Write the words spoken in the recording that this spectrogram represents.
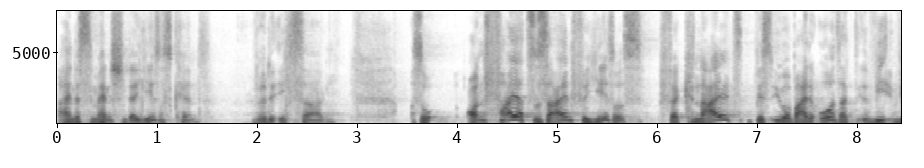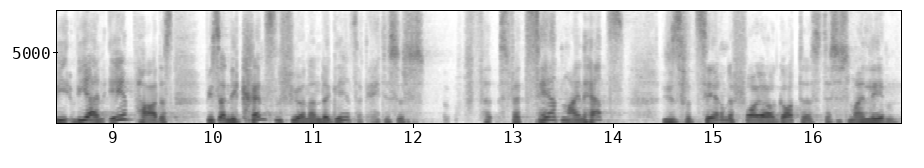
eines Menschen, der Jesus kennt, würde ich sagen. So, on fire zu sein für Jesus, verknallt bis über beide Ohren, sagt, wie, wie, wie ein Ehepaar, das bis an die Grenzen füreinander geht, sagt, hey, das ist es verzehrt mein Herz, dieses verzehrende Feuer Gottes, das ist mein Leben.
